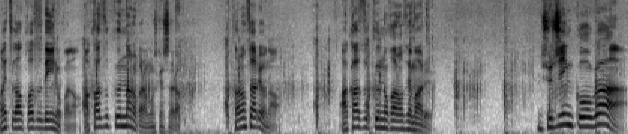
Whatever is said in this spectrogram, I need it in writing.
あいつが開かずでいいのかな。開かずくんなのかなもしかしたら。可能性あるよな。開かずくんの可能性もある。主人公が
